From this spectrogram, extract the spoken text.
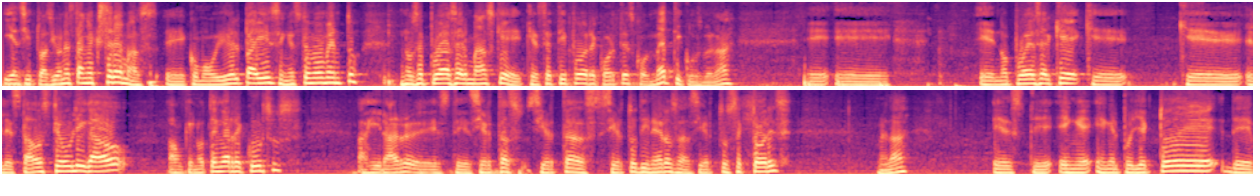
y en situaciones tan extremas eh, como vive el país en este momento no se puede hacer más que, que este tipo de recortes cosméticos, ¿verdad? Eh, eh, no puede ser que, que, que, el Estado esté obligado, aunque no tenga recursos, a girar este, ciertas, ciertas, ciertos dineros a ciertos sectores, ¿verdad? este, en, en el proyecto de, de,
